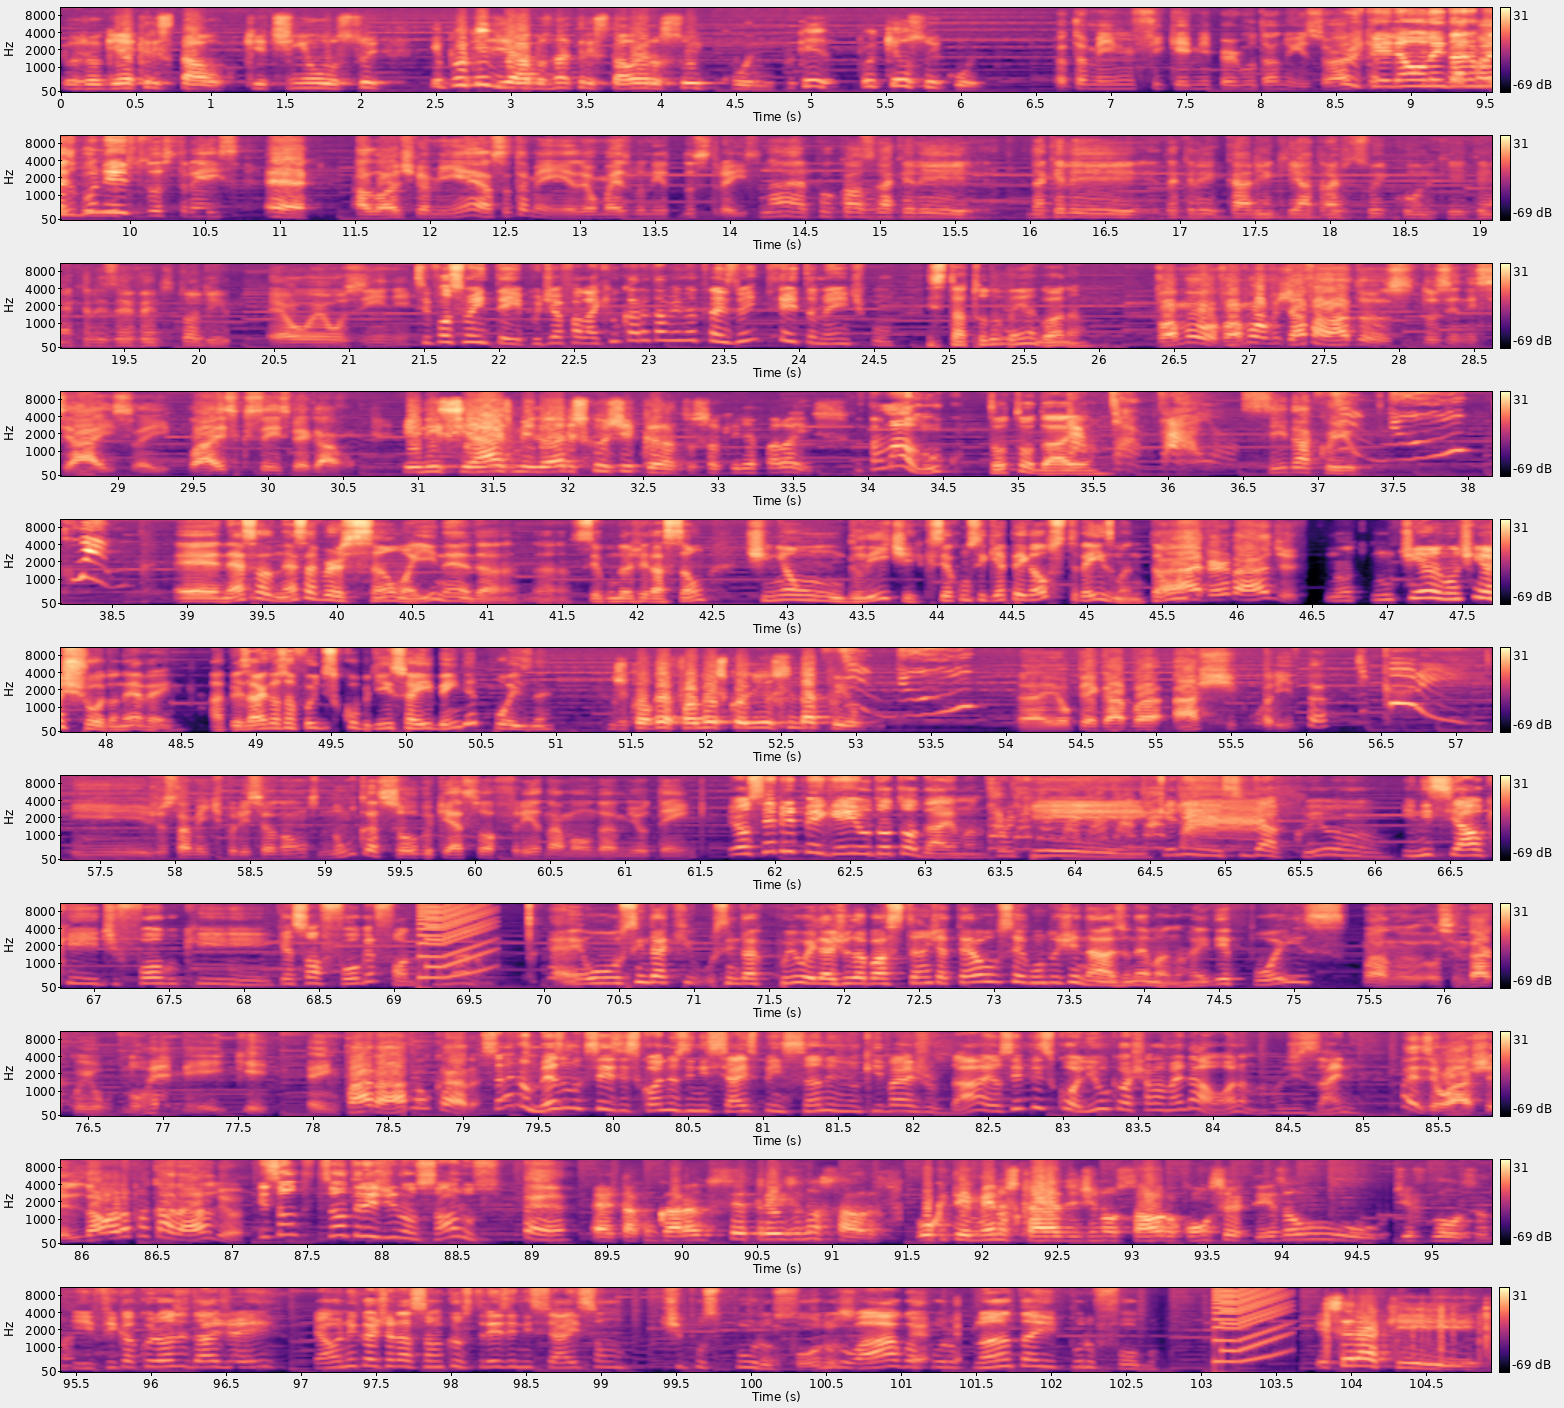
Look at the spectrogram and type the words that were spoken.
Eu joguei a Cristal, que tinha o Sui. E por que diabos na Cristal era o Suicune? Por que, por que o Suicune? Eu também fiquei me perguntando isso. Eu acho Porque que ele é um lendário mais bonito. dos três. É, a lógica minha é essa também. Ele é o mais bonito dos três. Não, é por causa daquele. Daquele. Daquele carinha que ia atrás do Suicune, que tem aqueles eventos todinho. É o Eusine. Se fosse o Entei, podia falar que o cara tava indo atrás do Entei também, tipo. Está tudo bem agora. Vamos, vamos já falar dos, dos iniciais aí. Quais que vocês pegavam? Iniciais melhores que os de canto, só queria falar isso. Você tá maluco. Totodile. Cyndaquil. é, nessa, nessa versão aí, né, da, da segunda geração, tinha um glitch que você conseguia pegar os três, mano. Então, Ah, é verdade. não, não, tinha, não tinha choro, né, velho? Apesar que eu só fui descobrir isso aí bem depois, né? De qualquer forma, eu escolhi o Cyndaquil. Ah, Eu pegava a Chikorita. Justamente por isso eu não, nunca soube o que é sofrer na mão da Miltank. Eu sempre peguei o Totodile, mano, porque aquele Cyndaquil inicial que, de fogo que, que é só fogo é foda, mano. É, o Cyndaquil, o Cyndaquil, ele ajuda bastante até o segundo ginásio, né, mano? Aí depois... Mano, o Cyndaquil no remake é imparável, cara. Sério mesmo que vocês escolhem os iniciais pensando no que vai ajudar? Eu sempre escolhi o que eu achava mais da hora, mano, o design. Mas eu acho ele da hora pra caralho. E são, são três dinossauros? É. É, tá com cara de ser três dinossauros. O que tem menos cara de dinossauro, com certeza, é o Tifloso, né? E fica a curiosidade aí. É a única geração que os três iniciais são tipos puros. Puros, Puro água, é. puro planta e puro fogo. E será que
